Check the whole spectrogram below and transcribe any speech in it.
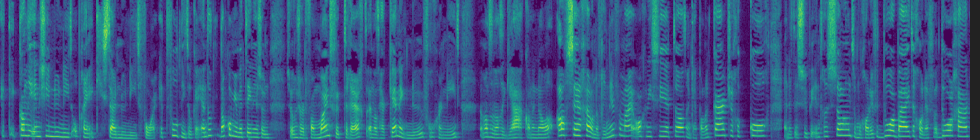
ik, ik kan die energie nu niet opbrengen. Ik kies daar nu niet voor. Het voelt niet oké. En dat, dan kom je meteen in zo'n zo'n soort van mindfuck terecht. En dat herken ik nu, vroeger niet. Want dan dacht ik, ja, kan ik nou wel afzeggen? Want een vriendin van mij organiseert dat. En ik heb al een kaartje gekocht. En het is super interessant. Ik moet gewoon even doorbijten. Gewoon even doorgaan.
